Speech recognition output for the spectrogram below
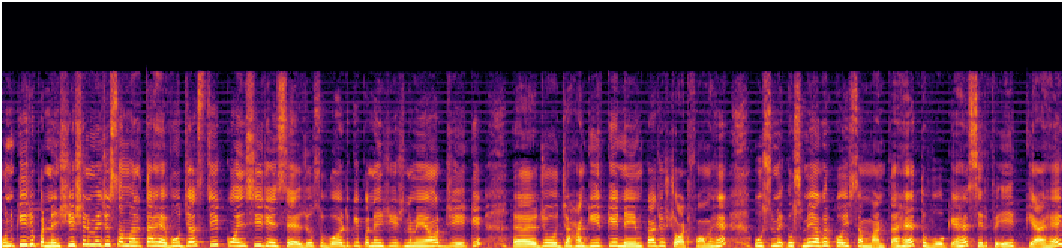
उनके जो प्रोनाउंसिएशन में जो समानता है, वो जस्ट एक कोइंसिडेंस है, जो उस वर्ड के प्रोनाउंसिएशन में है और जे के जो जहांगीर के नेम का जो शॉर्ट फॉर्म है, उसमें उसमें अगर कोई समानता है तो वो क्या है? सिर्फ़ एक क्या है?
